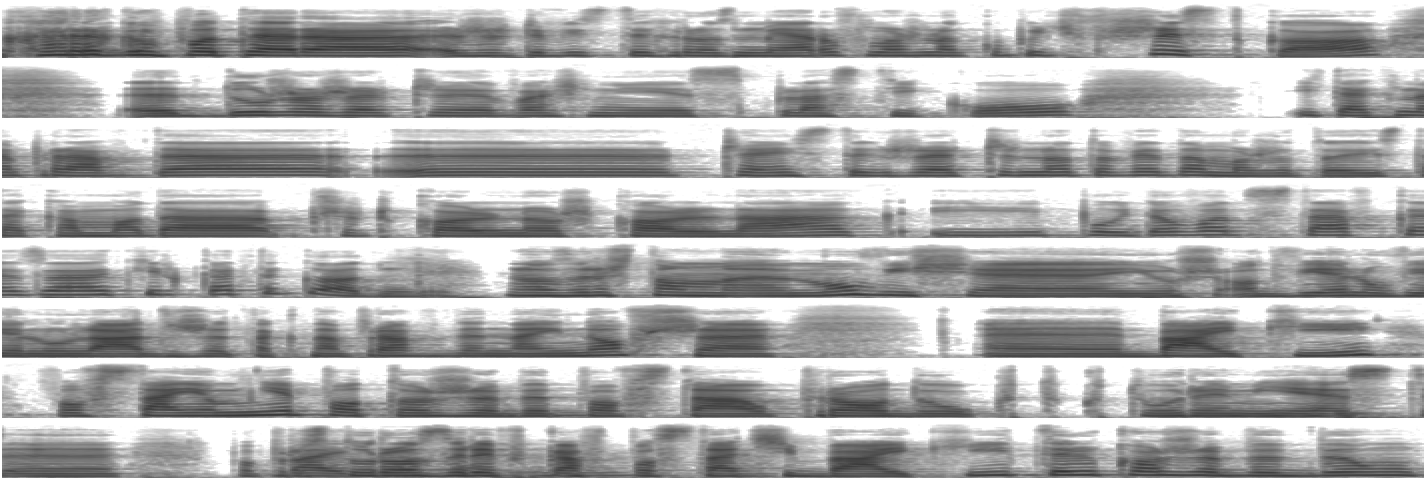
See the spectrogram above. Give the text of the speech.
Harry'ego Pottera rzeczywistych rozmiarów można kupić wszystko. Dużo rzeczy właśnie jest z plastiku. I tak naprawdę y, część z tych rzeczy, no to wiadomo, że to jest taka moda przedszkolno-szkolna i pójdą w odstawkę za kilka tygodni. No zresztą y, mówi się już od wielu, wielu lat, że tak naprawdę najnowsze e, bajki powstają nie po to, żeby powstał produkt, którym jest e, po prostu Bajka. rozrywka w postaci bajki, tylko żeby był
